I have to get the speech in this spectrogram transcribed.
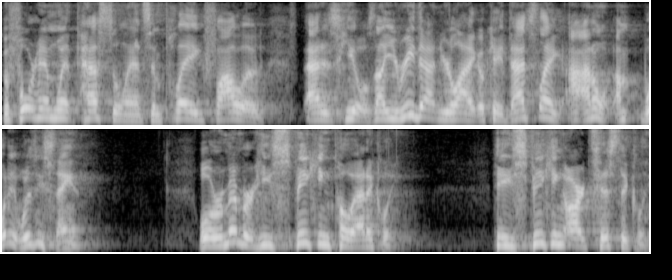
Before him went pestilence, and plague followed at his heels. Now you read that and you're like, okay, that's like, I don't, I'm, what, what is he saying? Well, remember, he's speaking poetically, he's speaking artistically.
